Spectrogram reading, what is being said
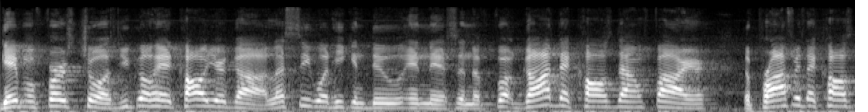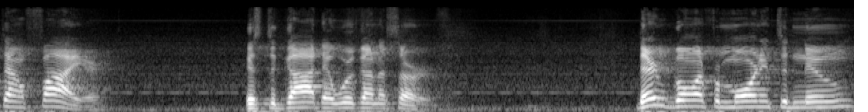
Gave him first choice. You go ahead, call your God. Let's see what he can do in this. And the God that calls down fire, the prophet that calls down fire, is the God that we're going to serve. They're going from morning to noon.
